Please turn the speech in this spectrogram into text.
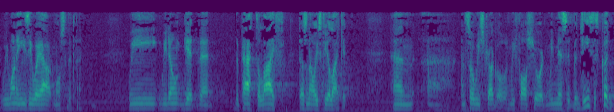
we want an easy way out most of the time. We, we don't get that the path to life doesn't always feel like it. And, uh, and so we struggle and we fall short and we miss it. But Jesus couldn't.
